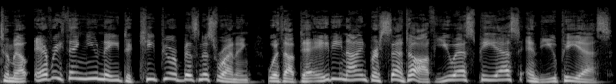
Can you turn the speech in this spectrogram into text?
to mail everything you need to keep your business running with up to 89% off USPS and UPS.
